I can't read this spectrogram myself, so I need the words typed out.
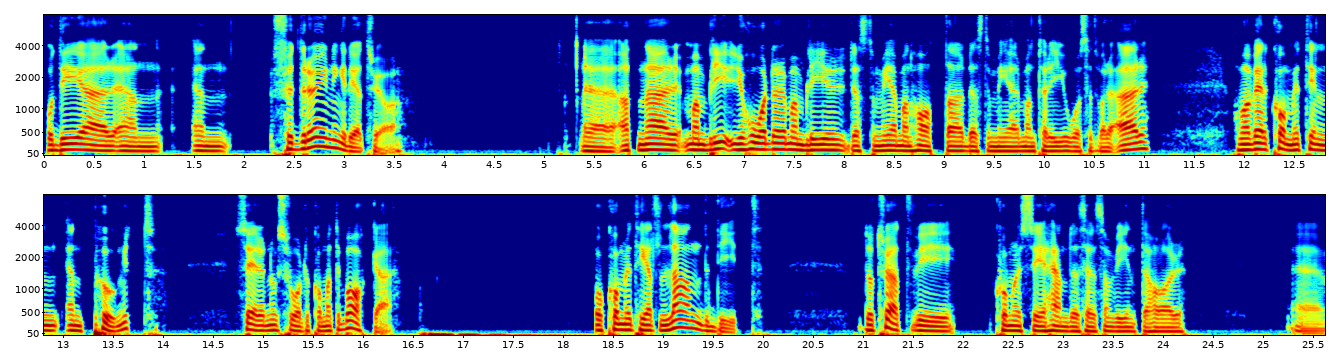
Och det är en, en fördröjning i det tror jag. Eh, att när man blir, ju hårdare man blir, desto mer man hatar, desto mer man tar i oavsett vad det är. Har man väl kommit till en, en punkt så är det nog svårt att komma tillbaka. Och kommer ett helt land dit, då tror jag att vi kommer att se händelser som vi inte har eh,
